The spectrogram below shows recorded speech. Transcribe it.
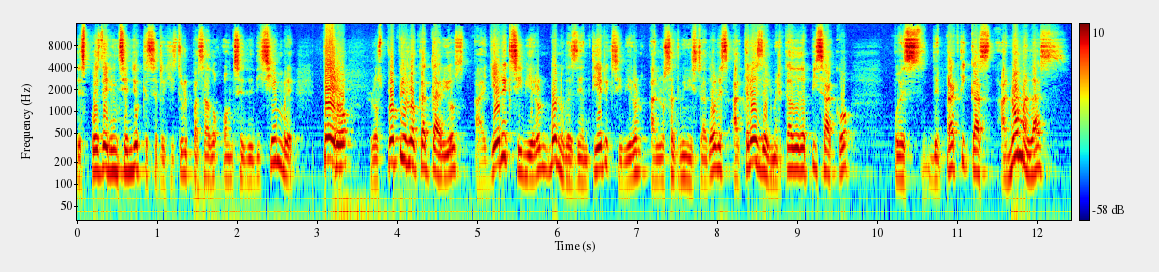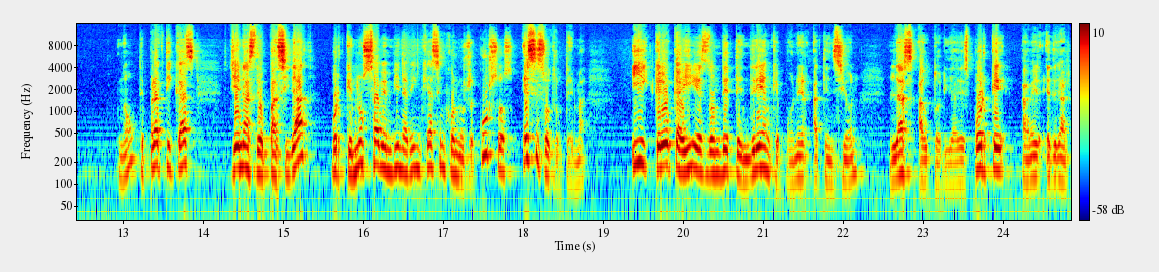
después del incendio que se registró el pasado 11 de diciembre. Pero los propios locatarios ayer exhibieron, bueno, desde antier exhibieron a los administradores, a tres del mercado de Pisaco, pues de prácticas anómalas, ¿no? De prácticas llenas de opacidad porque no saben bien a bien qué hacen con los recursos. Ese es otro tema. Y creo que ahí es donde tendrían que poner atención las autoridades. Porque, a ver, Edgar,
